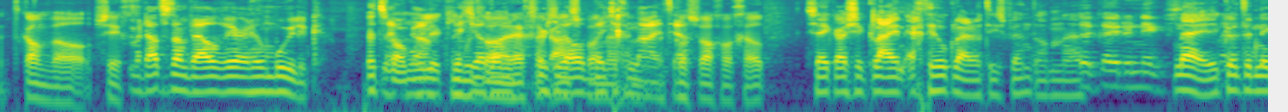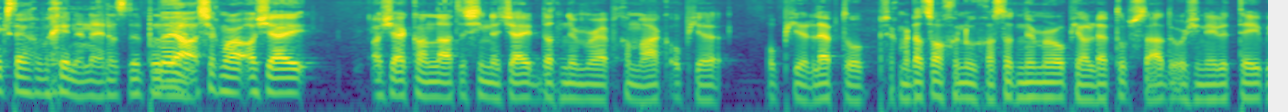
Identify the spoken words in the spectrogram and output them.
Het kan wel op zich. Maar dat is dan wel weer heel moeilijk. het is wel moeilijk. Je moet je wel wel, recht dan word je wel een beetje genaaid, Het kost wel gewoon geld. Zeker als je klein, echt heel klein artiest bent, dan... eh, kan je er niks. nee, je kunt er niks tegen beginnen. Nee, dat is het Nou probleem. ja, zeg maar, als jij, als jij kan laten zien dat jij dat nummer hebt gemaakt op je, op je laptop, zeg maar, dat is al genoeg. Als dat nummer op jouw laptop staat, de originele tape,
